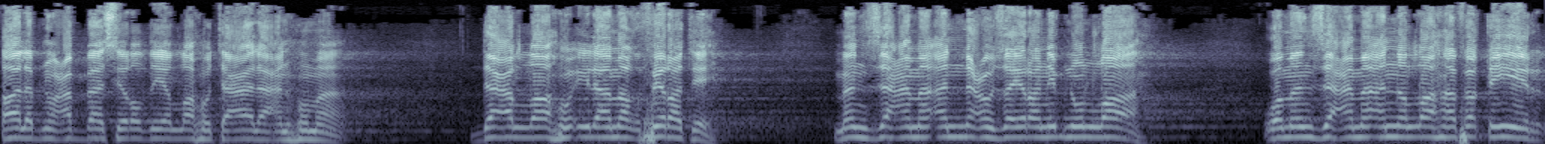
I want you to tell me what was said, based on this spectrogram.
قال ابن عباس رضي الله تعالى عنهما دعا الله إلى مغفرته من زعم أن عزيرا ابن الله ومن زعم أن الله فقير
